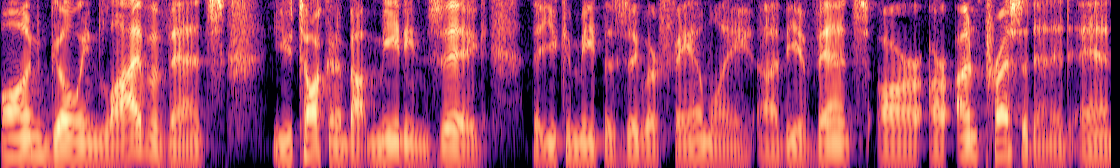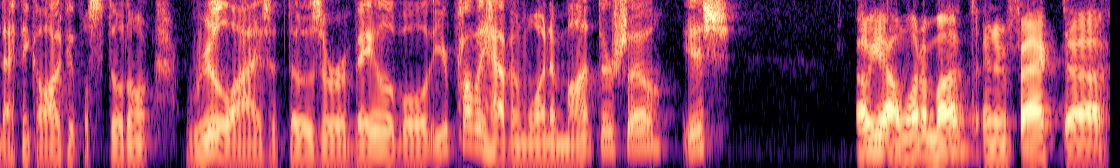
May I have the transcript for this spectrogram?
ongoing live events you talking about meeting Zig, that you can meet the Ziglar family. Uh, the events are are unprecedented, and I think a lot of people still don't realize that those are available. You're probably having one a month or so ish. Oh yeah, one a month, and in fact, uh,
